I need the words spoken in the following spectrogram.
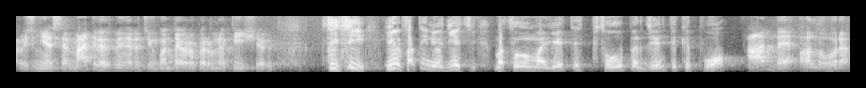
Ma bisogna essere matti per spendere 50 euro per una t-shirt. Sì, sì, io infatti ne ho 10, ma sono magliette solo per gente che può. Ah beh, allora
